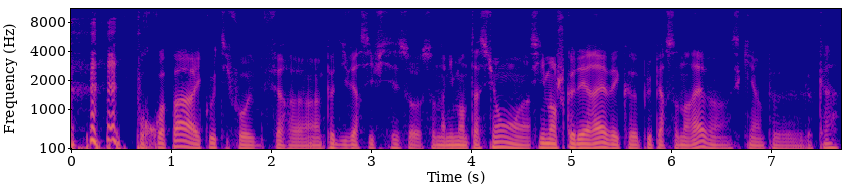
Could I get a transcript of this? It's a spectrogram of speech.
Pourquoi pas Écoute, il faut faire un peu diversifier son, alimentation. S'il mange que des rêves et que plus personne rêve, hein, ce qui est un peu le cas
